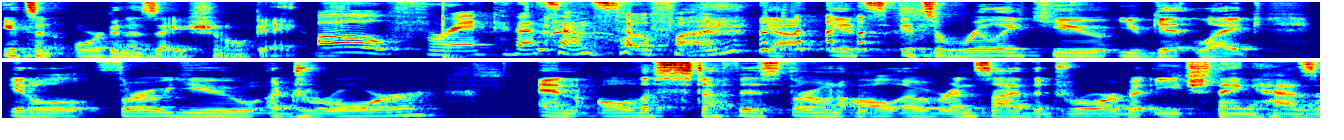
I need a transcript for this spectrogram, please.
It's an organizational game. Oh, frick. That sounds so fun. yeah, it's it's really cute. You get like it'll throw you a drawer and all the stuff is thrown all over inside the drawer, but each thing has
